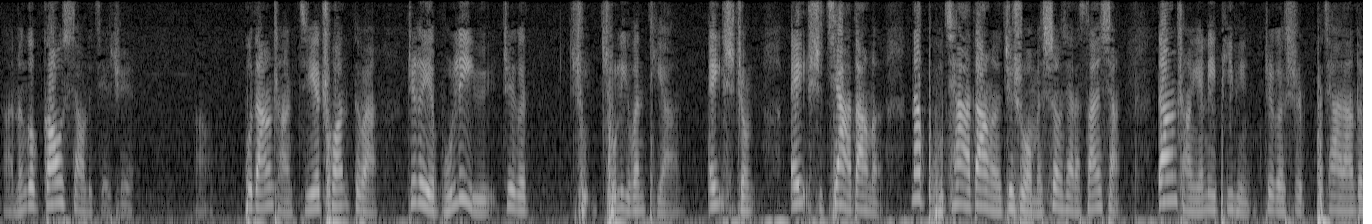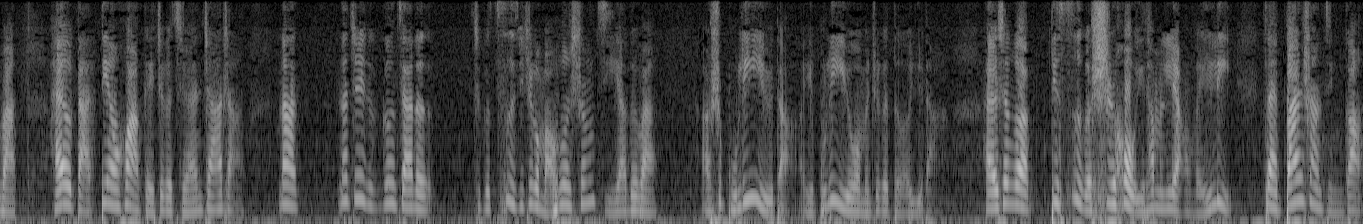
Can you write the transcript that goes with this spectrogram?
啊，能够高效的解决啊，不当场揭穿，对吧？这个也不利于这个处处理问题啊。A 是正，A 是恰当的，那不恰当的，就是我们剩下的三项，当场严厉批评，这个是不恰当，对吧？还有打电话给这个学员家长，那那这个更加的这个刺激这个矛盾升级呀，对吧？啊，是不利于的，也不利于我们这个德语的。还有像个第四个，事后以他们俩为例，在班上警告，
